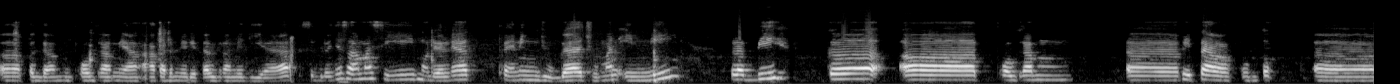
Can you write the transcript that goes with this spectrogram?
eh, pegang program yang Akademi Retail Gramedia. Sebenarnya sama sih modelnya training juga, cuman ini lebih ke eh, program eh, retail untuk eh,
